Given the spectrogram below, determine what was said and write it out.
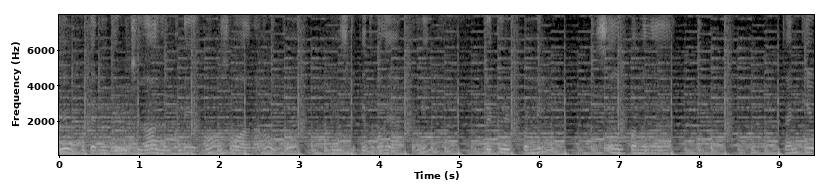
நம்ம உப்பு தண்ணி தெளித்து தான் இது பண்ணியிருக்கோம். ஸோ அதனால் உப்பு டேஸ்ட்டுக்கு ஏற்ற மாதிரி ஆட் பண்ணி டெக்கரேட் பண்ணி சர்வ் பண்ணுங்கள் தேங்க்யூ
